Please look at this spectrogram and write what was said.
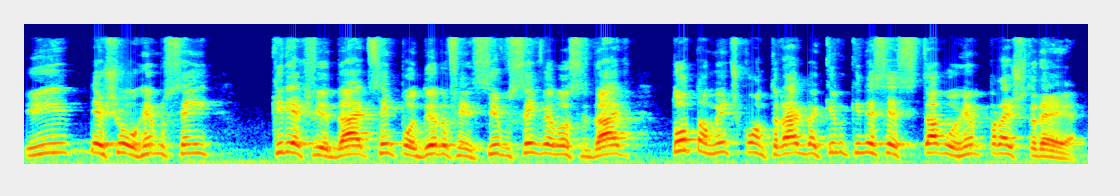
e deixou o Remo sem criatividade, sem poder ofensivo, sem velocidade, totalmente contrário daquilo que necessitava o Remo para a estreia.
